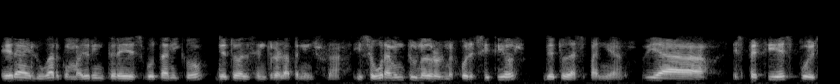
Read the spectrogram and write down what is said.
era el lugar con mayor interés botánico de todo el centro de la península y seguramente uno de los mejores sitios de toda España. Había especies pues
